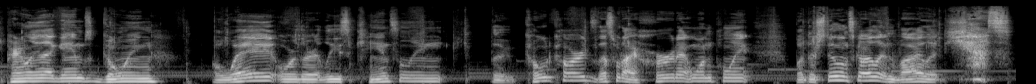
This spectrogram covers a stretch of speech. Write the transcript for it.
Apparently that game's going away, or they're at least canceling the code cards. That's what I heard at one point, but they're still in Scarlet and Violet. Yes!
